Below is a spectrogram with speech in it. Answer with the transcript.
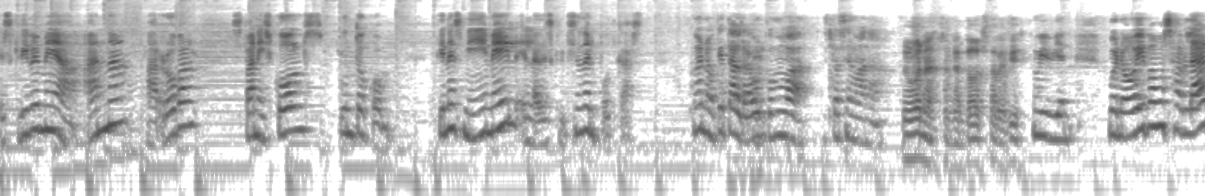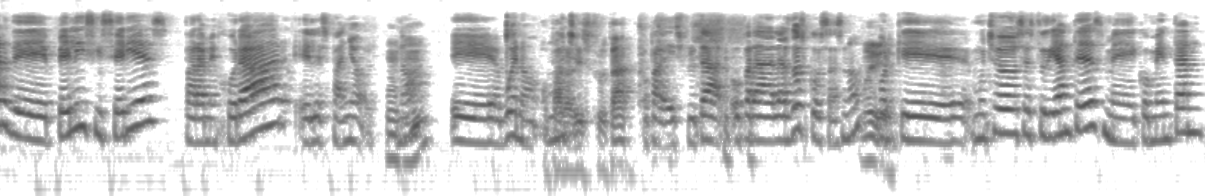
escríbeme a anna.spanishcalls.com. Tienes mi email en la descripción del podcast. Bueno, ¿qué tal Raúl? ¿Cómo va esta semana? Muy buenas, encantado de estar aquí. Muy bien. Bueno, hoy vamos a hablar de pelis y series para mejorar el español, ¿no? Eh, bueno, O para mucho- disfrutar. o para disfrutar, o para las dos cosas, ¿no? Muy bien. Porque muchos estudiantes me comentan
